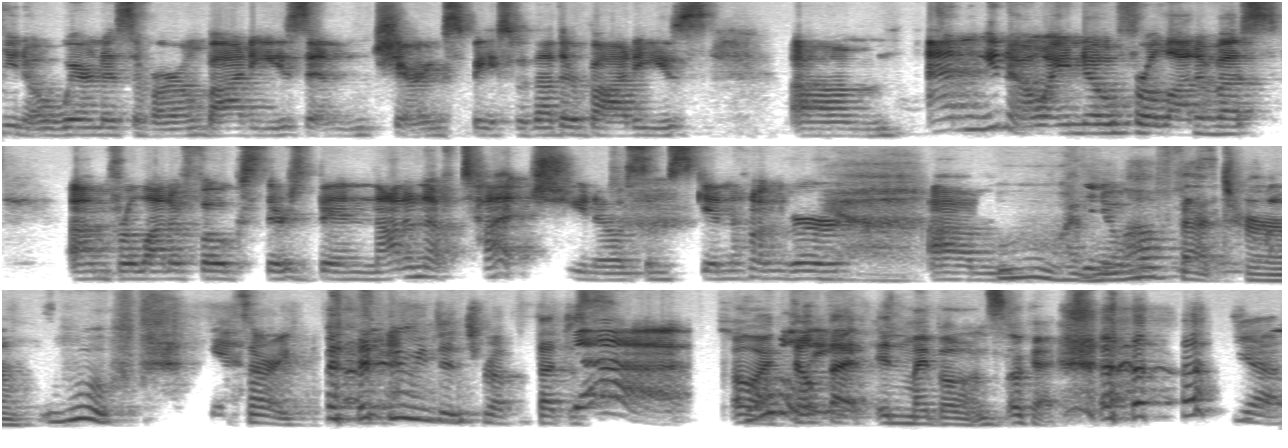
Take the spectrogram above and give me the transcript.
you know awareness of our own bodies and sharing space with other bodies. Um, and you know i know for a lot of us um, for a lot of folks there's been not enough touch you know some skin hunger um, Ooh, i you know, love that term. Ooh. Yeah. sorry. I didn't mean to interrupt that just yeah oh totally. i felt that in my bones. Okay. Yeah.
